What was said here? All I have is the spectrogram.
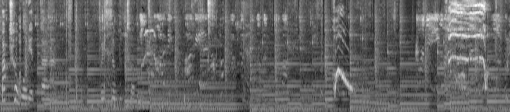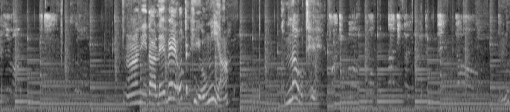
빡쳐버렸다, 난. 벌써부터. 아니, 나 레벨 어떻게 0이야? 겁나 못해. 응?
